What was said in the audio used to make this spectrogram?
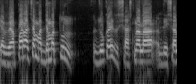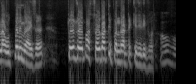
या व्यापाराच्या माध्यमातून जो काही शासनाला देशाला उत्पन्न मिळायचं तो जवळपास चौदा ते पंधरा टक्के जीडीपी होता. हो हो.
